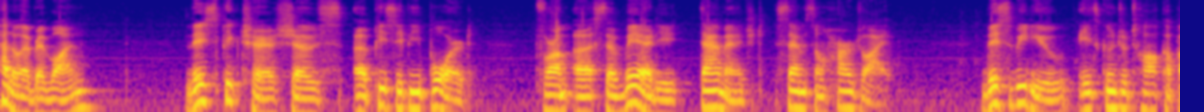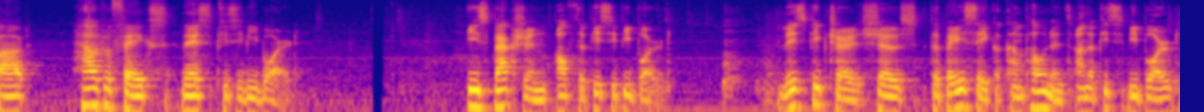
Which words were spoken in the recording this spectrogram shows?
Hello everyone. This picture shows a PCB board from a severely damaged Samsung hard drive. This video is going to talk about how to fix this PCB board. Inspection of the PCB board. This picture shows the basic components on the PCB board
